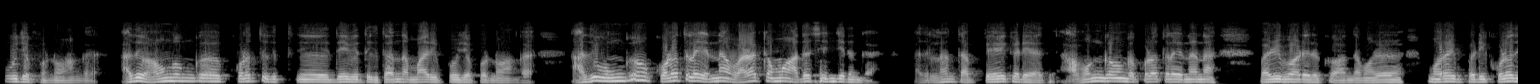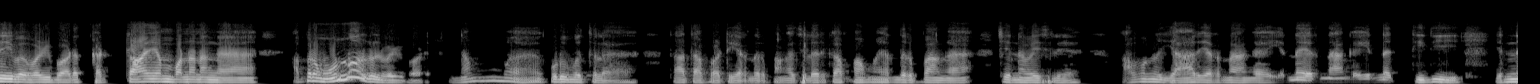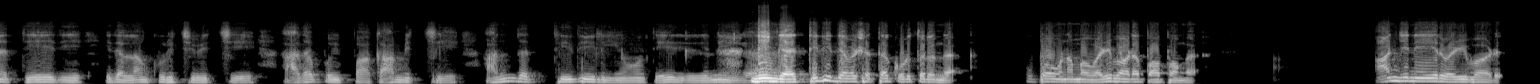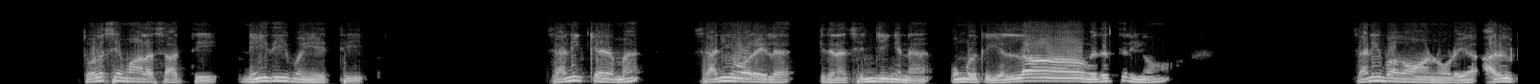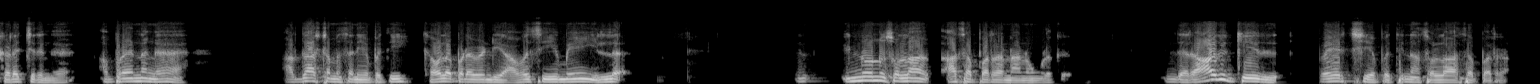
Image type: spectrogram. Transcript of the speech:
பூஜை பண்ணுவாங்க. அது அவங்கவுங்க குலத்துக்கு தெய்வத்துக்கு தகுந்த மாதிரி பூஜை பண்ணுவாங்க. அது உங்க குலத்துல என்ன வழக்கமோ அதை செஞ்சிருங்க அதெல்லாம் தப்பே கிடையாது. அவங்கவுங்க குலத்துல என்னென்ன வழிபாடு இருக்கோ, அந்த முறை முறைப்படி குலதெய்வ வழிபாடை கட்டாயம் பண்ணணுங்க. அப்புறம் முன்னோர்கள் வழிபாடு. நம்ம குடும்பத்துல தாத்தா, பாட்டி இறந்திருப்பாங்க. சிலருக்கு அப்பா, அம்மா இறந்துருப்பாங்க சின்ன வயசுலயே. அவங்க யார் இறந்தாங்க? என்ன இருந்தாங்க? என்ன திதி? என்ன தேதி? இதெல்லாம் குறிச்சு வச்சு, அத போய் பா காமிச்சு, அந்த திதியிலயும், தேதியிலையும் நீங்க நீங்க திதி தேவசத்தை கொடுத்துருங்க இப்போ நம்ம வழிபாட பார்ப்போங்க. ஆஞ்சநேயர் வழிபாடு. துளசி மாலை சாத்தி, நெய்தீபம் ஏற்றி ஏத்தி சனிக்கிழமை, சனி ஓரையில இதன செஞ்சீங்கன்னா, உங்களுக்கு எல்லா விதத்துலேயும் சனி பகவானுடைய அருள் கிடைச்சிருங்க. அப்புறம் என்னங்க? அர்த்தாஷ்டம சனியை பற்றி கவலைப்பட வேண்டிய அவசியமே இல்லை இன் சொல்ல ஆசைப்படுறேன் நான் உங்களுக்கு. இந்த ராகு, கேது பயிற்சியை பற்றி நான் சொல்ல ஆசைப்படுறேன்.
